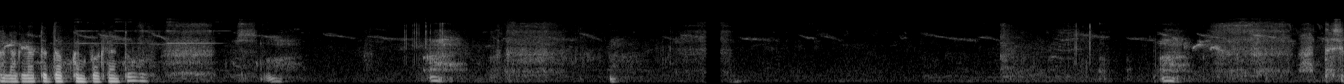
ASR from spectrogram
धक्का लागला तर दबकन पडला तो. तशी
